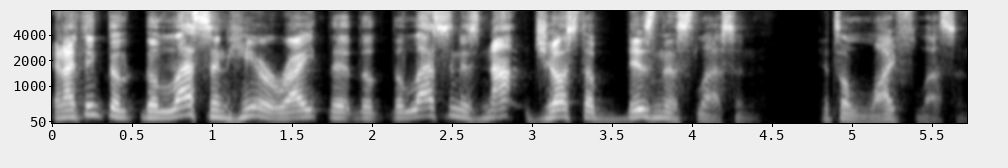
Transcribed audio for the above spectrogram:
And I think the, the lesson here, right? The, the, the lesson is not just a business lesson, it's a life lesson.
